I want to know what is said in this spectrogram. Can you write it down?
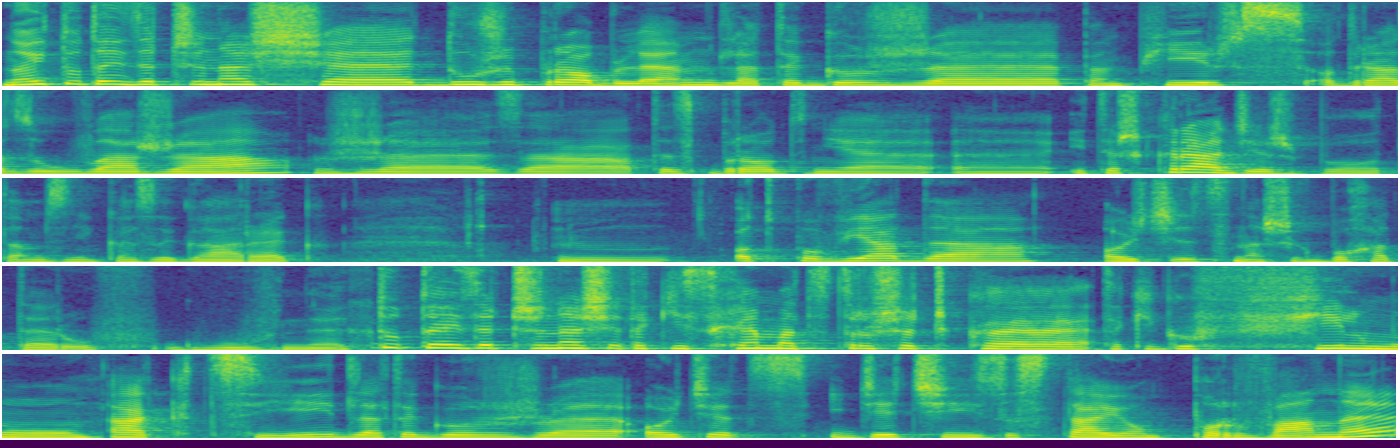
No i tutaj zaczyna się duży problem, dlatego że pan Pierce od razu uważa, że za te zbrodnie yy, i też kradzież, bo tam znika zegarek, yy, odpowiada ojciec naszych bohaterów głównych. Tutaj zaczyna się taki schemat troszeczkę takiego filmu akcji, dlatego że ojciec i dzieci zostają porwane,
